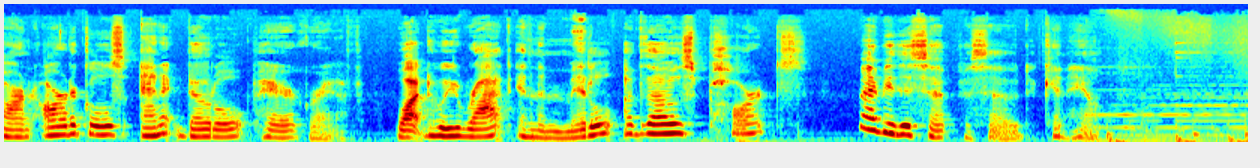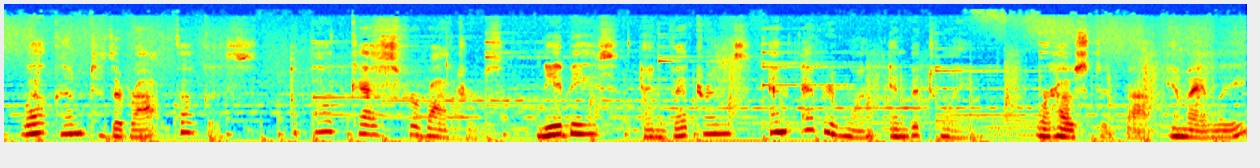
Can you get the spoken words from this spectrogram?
or an article's anecdotal paragraph. What do we write in the middle of those parts? Maybe this episode can help. Welcome to The Write Focus, a podcast for writers, newbies, and veterans, and everyone in between. We're hosted by M.A. Lee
